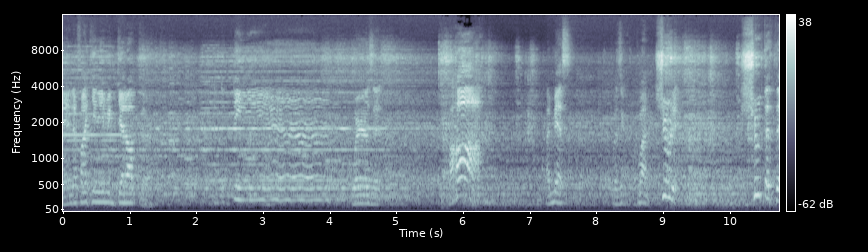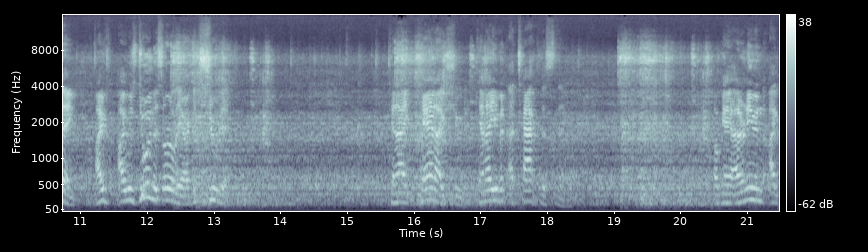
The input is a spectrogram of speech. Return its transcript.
and if I can even get up there. Where is it? Aha! I missed. It? Come on, shoot it! Shoot the thing! I I was doing this earlier. I could shoot it. Can I can I shoot it? Can I even attack this thing? Okay, I don't even I,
